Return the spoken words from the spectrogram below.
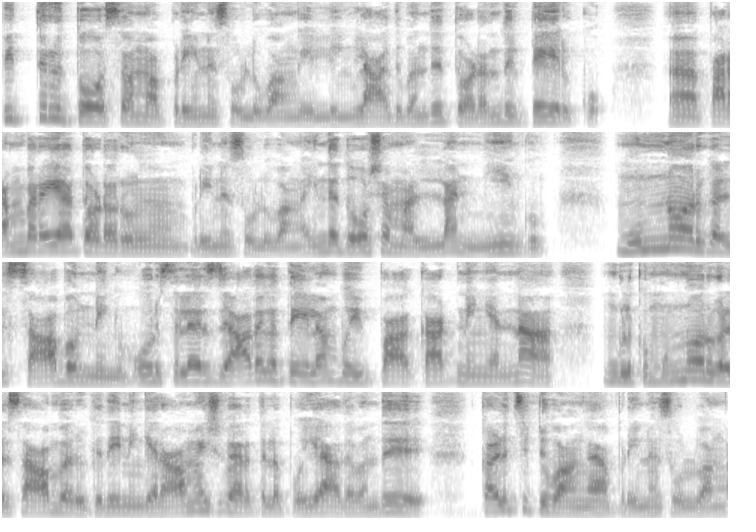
பித்ரு தோஷம் அப்படின்னு சொல்லுவாங்க இல்லைங்களா? அது வந்து தொடர்ந்துட்டே இருக்கும். பரம்பரையாக பரம்பரையா தொடரும் அப்படின்னு சொல்லுவாங்க. இந்த தோஷமெல்லாம் நீங்கும். முன்னோர்கள் சாபம் நீங்கும். ஒரு சிலர் ஜாதகத்தை எல்லாம் போய் பா காட்டினீங்கன்னா உங்களுக்கு முன்னோர்கள் சாபம் இருக்குது. நீங்கள் ராமேஸ்வரத்தில் போய் அதை வந்து கழிச்சிட்டு வாங்க அப்படின்னு சொல்லுவாங்க.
